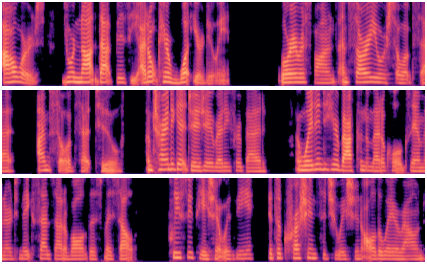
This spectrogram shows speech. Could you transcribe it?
hours. You're not that busy. I don't care what you're doing. Lori responds, I'm sorry you were so upset. I'm so upset too. I'm trying to get JJ ready for bed. I'm waiting to hear back from the medical examiner to make sense out of all of this myself. Please be patient with me. It's a crushing situation all the way around.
